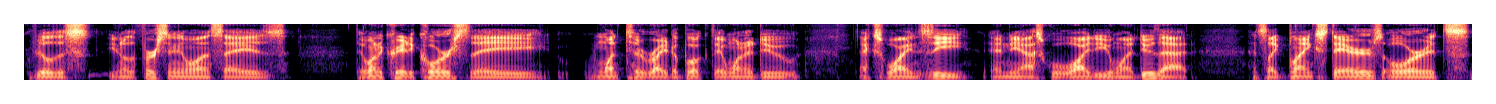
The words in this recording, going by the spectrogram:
Where people just, you know, the first thing they want to say is they want to create a course, they want to write a book, they want to do X, Y, and Z, and you ask, well, why do you want to do that? It's like blank stares, or it's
